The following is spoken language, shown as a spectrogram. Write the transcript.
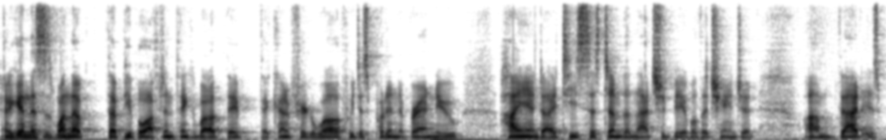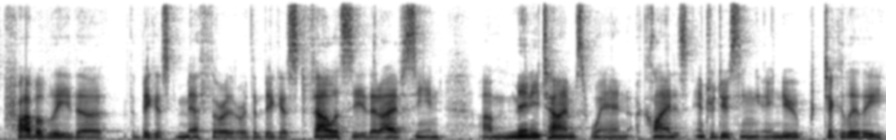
And again, this is one that, that people often think about. They, they kind of figure, well, if we just put in a brand new high end IT system, then that should be able to change it. Um, that is probably the, the biggest myth or, or the biggest fallacy that I've seen um, many times when a client is introducing a new, particularly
